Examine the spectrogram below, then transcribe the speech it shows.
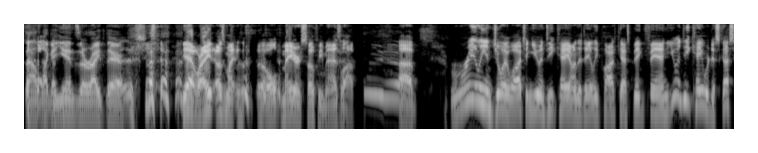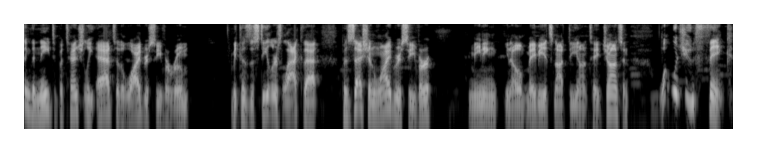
sounds like a Yinzer right there. yeah, right. That was my old mayor, Sophie Masloff. Uh, Really enjoy watching you and DK on the daily podcast. Big fan. You and DK were discussing the need to potentially add to the wide receiver room because the Steelers lack that possession wide receiver, meaning, you know, maybe it's not Diontae Johnson. What would you think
